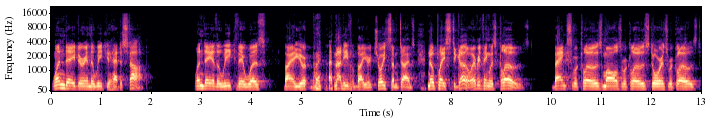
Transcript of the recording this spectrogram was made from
one day during the week you had to stop. One day of the week there was by your, not even by your choice sometimes, no place to go. Everything was closed. Banks were closed, malls were closed, stores were closed.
